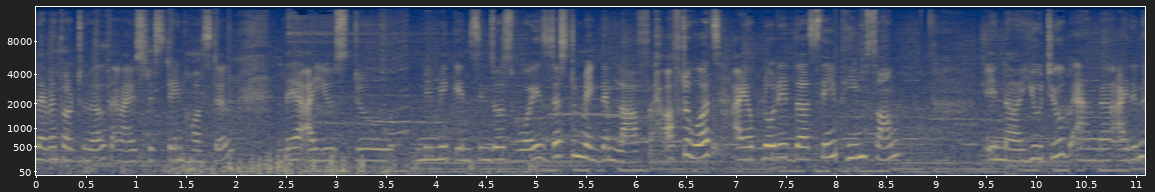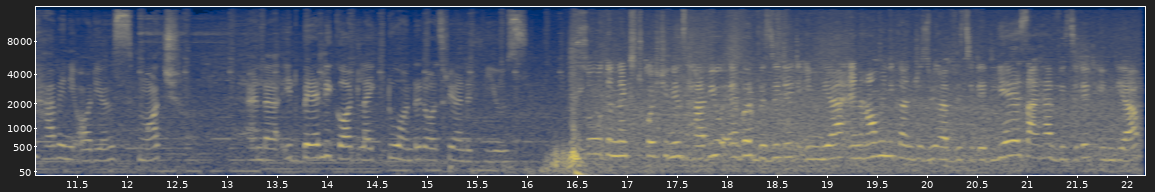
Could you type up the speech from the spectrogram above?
11th or 12th and I used to stay in hostel, there I used to mimic in Sinjo's voice just to make them laugh. Afterwards, I uploaded the same theme song in uh, YouTube and then I didn't have any audience much and uh, it barely got like 200 or 300 views. So the next question is have you ever visited India and how many countries you have visited? Yes, I have visited India.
